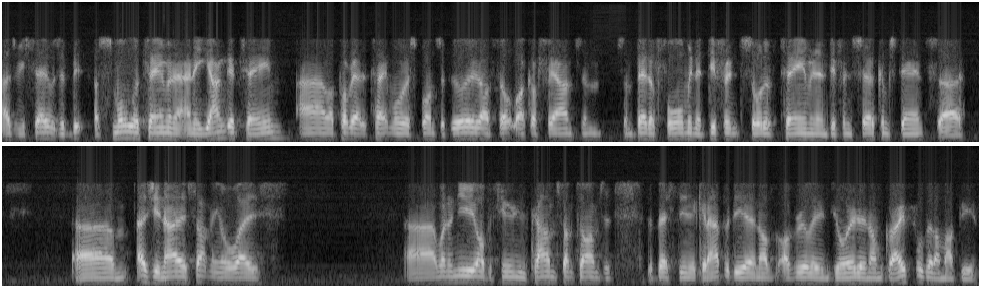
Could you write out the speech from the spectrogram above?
as we said, it was a bit a smaller team and a, and a younger team. Um, I probably had to take more responsibility. I felt like I found some some better form in a different sort of team and a different circumstance. So, um, as you know, something always uh, when a new opportunity comes, sometimes it's the best thing that can happen to you, and I've, I've really enjoyed it, and I'm grateful that I'm up here.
